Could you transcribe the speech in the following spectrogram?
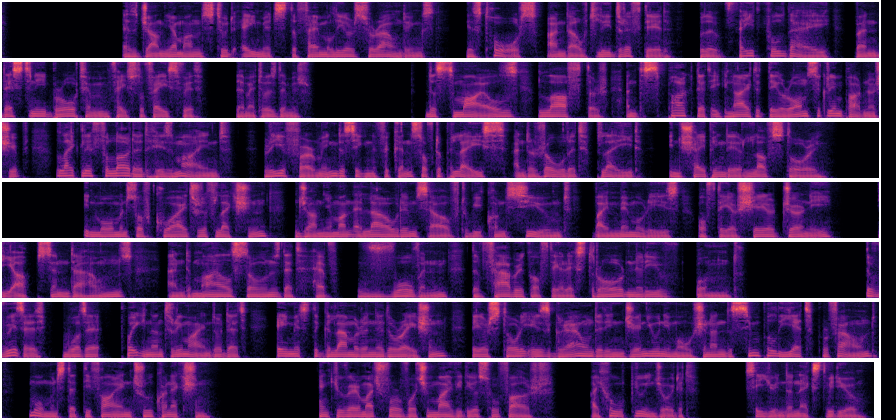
As Can Yaman stood amidst the familiar surroundings, his thoughts undoubtedly drifted to the fateful day when destiny brought him face to face with Demet Özdemir. The smiles, laughter, and the spark that ignited their on-screen partnership likely flooded his mind, reaffirming the significance of the place and the role it played in shaping their love story. In moments of quiet reflection, Can Yaman allowed himself to be consumed by memories of their shared journey, the ups and downs, and the milestones that have woven the fabric of their extraordinary bond. The visit was a poignant reminder that amidst the glamour and adoration, their story is grounded in genuine emotion and the simple yet profound moments that define true connection. Thank you very much for watching my video so far. I hope you enjoyed it. See you in the next video.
